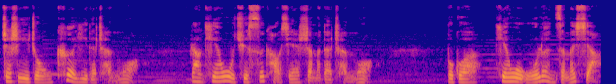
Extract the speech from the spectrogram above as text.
这是一种刻意的沉默，让天雾去思考些什么的沉默。不过，天雾无论怎么想，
